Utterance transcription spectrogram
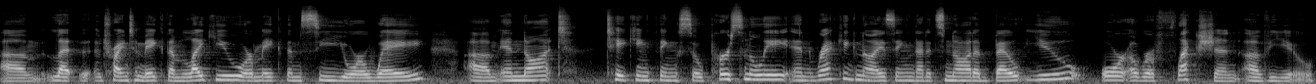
um, let trying to make them like you or make them see your way um, and not taking things so personally and recognizing that it's not about you or a reflection of you.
